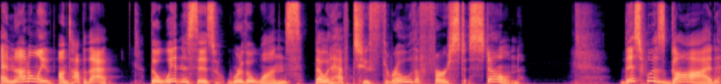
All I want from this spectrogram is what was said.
And not only on top of that, the witnesses were the ones that would have to throw the first stone. This was God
